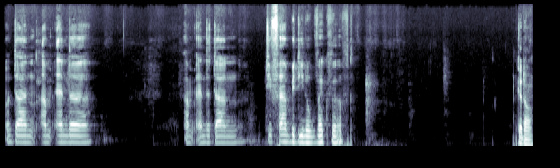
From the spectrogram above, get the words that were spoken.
Und dann am Ende am Ende dann die Fernbedienung wegwirft. Genau.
